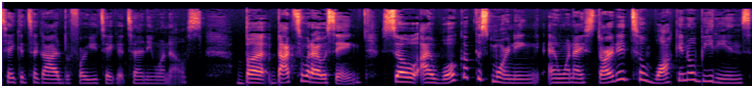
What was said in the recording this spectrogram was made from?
take it to God before you take it to anyone else. But back to what I was saying. So I woke up this morning, and when I started to walk in obedience,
